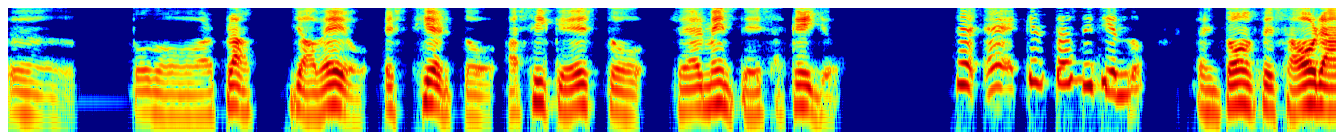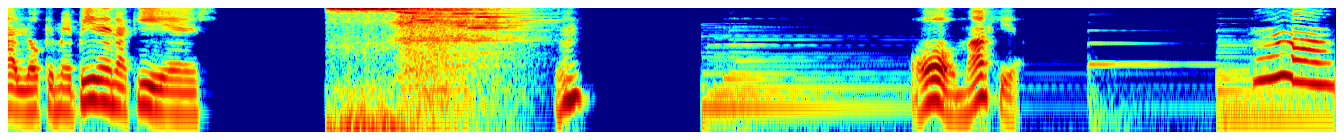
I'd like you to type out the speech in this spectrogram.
Eh, todo al plan. Ya veo, es cierto. Así que esto realmente es aquello. Eh, eh, ¿Qué estás diciendo? Entonces ahora lo que me piden aquí es... ¿Mm? Oh, magia. Ah.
